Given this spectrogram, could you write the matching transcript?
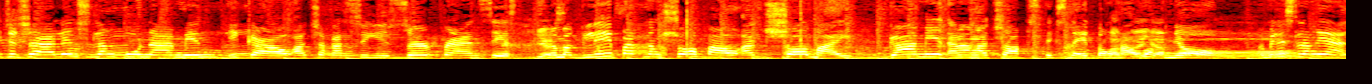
i-challenge lang po namin ikaw at saka si Sir Francis Yes. na maglipat ng siopaw at siomay gamit ang mga chopsticks na itong Patay hawak nyo. Mabilis lang yan.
